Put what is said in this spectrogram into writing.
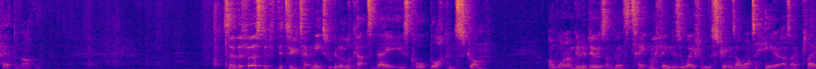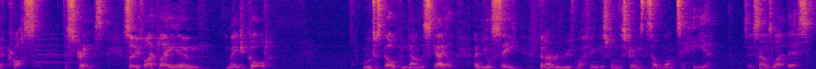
hearpenægl. So the first of the two techniques we're going to look at today is called block and strum. And what I'm going to do is I'm going to take my fingers away from the strings I want to hear as I play across the strings. So if I play um, a major chord, we'll just go up and down the scale and you'll see that I remove my fingers from the strings that I want to hear. So it sounds like this.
